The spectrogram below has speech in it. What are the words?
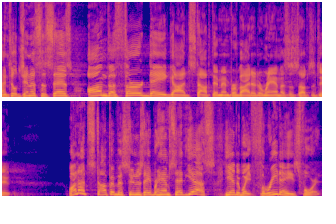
until Genesis says, on the third day, God stopped him and provided a ram as a substitute. Why not stop him as soon as Abraham said yes? He had to wait three days for it.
